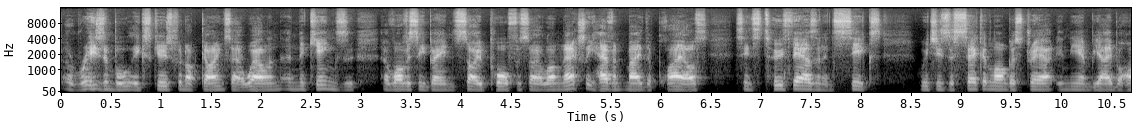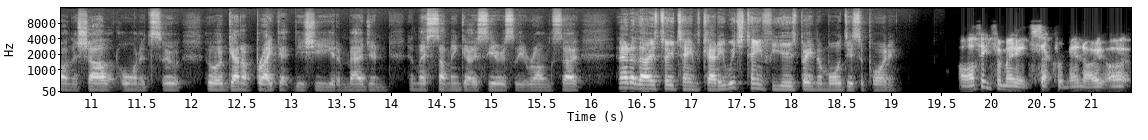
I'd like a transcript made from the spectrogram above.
a reasonable excuse for not going so well. And, and the Kings have obviously been so poor for so long. They actually haven't made the playoffs since 2006, which is the second longest drought in the NBA behind the Charlotte Hornets, who, who are going to break that this year, you'd imagine, unless something goes seriously wrong. So, out of those two teams, Caddy, which team for you has been the more disappointing? Oh, I think for me, it's Sacramento. I,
